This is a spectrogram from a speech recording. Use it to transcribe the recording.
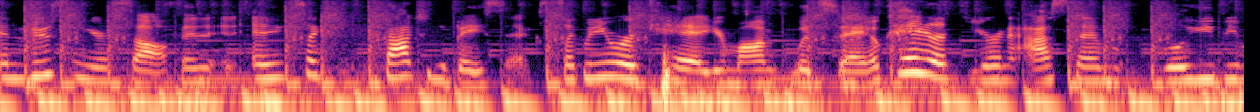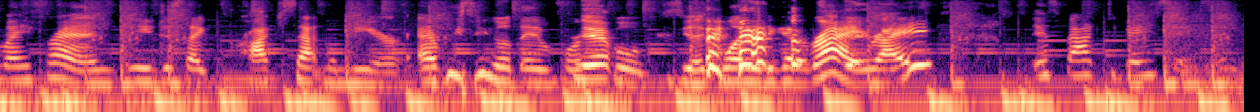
introducing yourself and, and it's like back to the basics. Like when you were a kid, your mom would say, "Okay, like you're gonna ask them, will you be my friend?" And you just like practice that in the mirror every single day before Yep. school because you like wanted to get it right, right? It's back to basics. And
